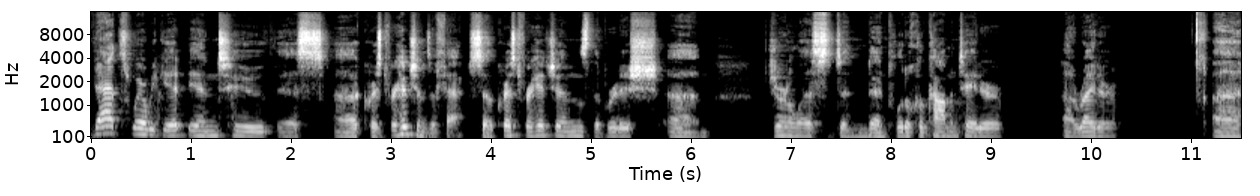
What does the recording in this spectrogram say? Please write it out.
that's where we get into this uh, Christopher Hitchens effect. So, Christopher Hitchens, the British um, journalist and, and political commentator, uh, writer, uh,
